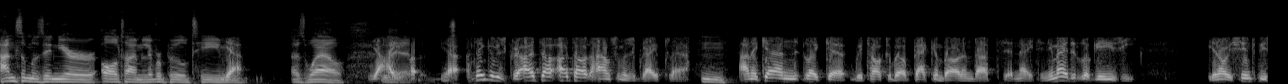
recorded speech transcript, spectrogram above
Hansen was in your all time Liverpool team Yeah. as well. Yeah, I, yeah, I think it was great. I thought, I thought Hansen was a great player. Mm. And again, like uh, we talked about Beckenbauer and that, uh, Nathan, he made it look easy. You know, he seemed to be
